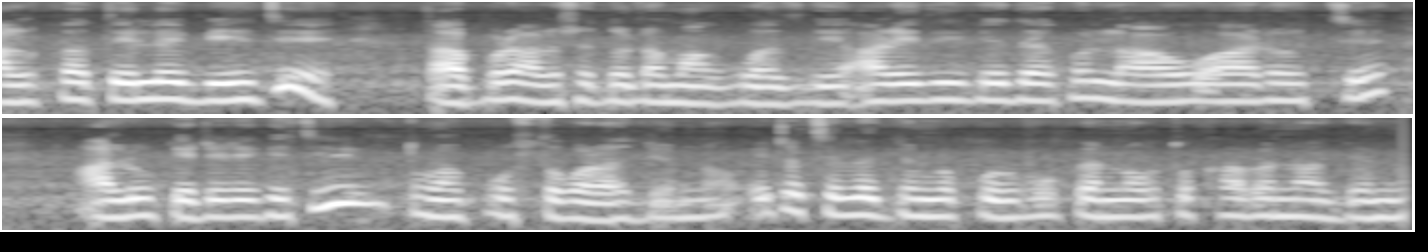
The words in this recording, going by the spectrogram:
হালকা তেলে ভেজে তারপরে আলু সেদ্ধটা মাখবো আজকে। আর এদিকে দেখো লাউ আর হচ্ছে আলু কেটে রেখেছি তোমার পোস্ত করার জন্য। এটা ছেলের জন্য করব, কেন ও তো খাবে না জন্য।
